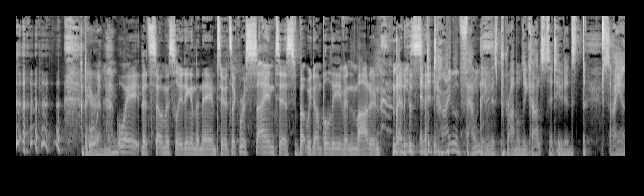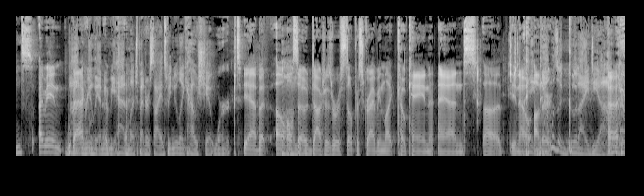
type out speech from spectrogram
apparently. Wait, that's so misleading in the name too. It's like we're scientists, but we don't believe in modern I mean, medicine. at the time of founding, this probably constituted the science. I mean, Not back really. I mean, we had much better science. We knew like how shit worked. yeah, but uh, Um, also doctors were still prescribing like cocaine and uh, you know Hey, other. that was a good idea. I don't care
